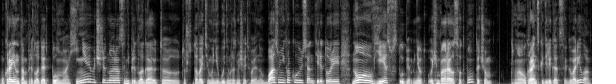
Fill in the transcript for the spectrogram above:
Украина там предлагает полную ахинею в очередной раз. Они предлагают э, то, что давайте мы не будем размещать военную базу никакую у себя на территории, но в ЕС вступим. Мне вот очень понравился вот пункт, о чем э, украинская делегация говорила,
